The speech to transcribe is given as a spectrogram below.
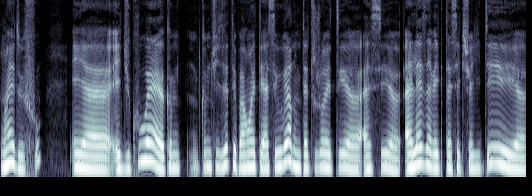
Ouais, de fou. Et, euh, et, du coup, ouais, comme, comme tu disais, tes parents étaient assez ouverts, donc tu as toujours été euh, assez euh, à l'aise avec ta sexualité et,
